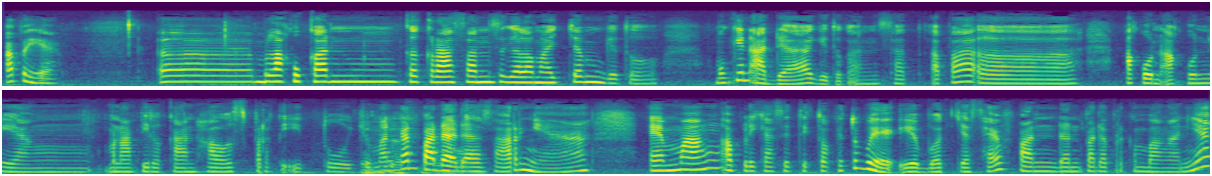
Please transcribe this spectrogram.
apa ya eh, melakukan kekerasan segala macam gitu. Mungkin ada gitu kan sat, apa eh, akun-akun yang menampilkan hal seperti itu. Cuman kan pada dasarnya emang aplikasi TikTok itu be- ya buat just have fun. Dan pada perkembangannya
